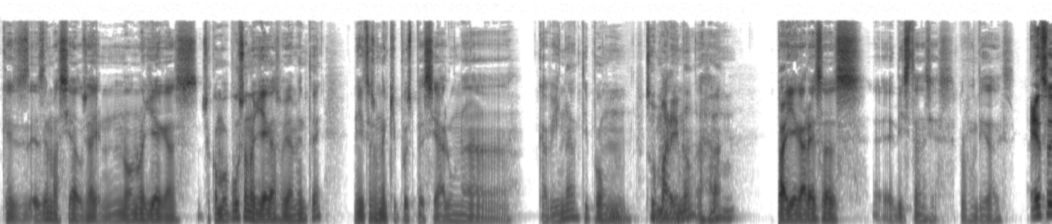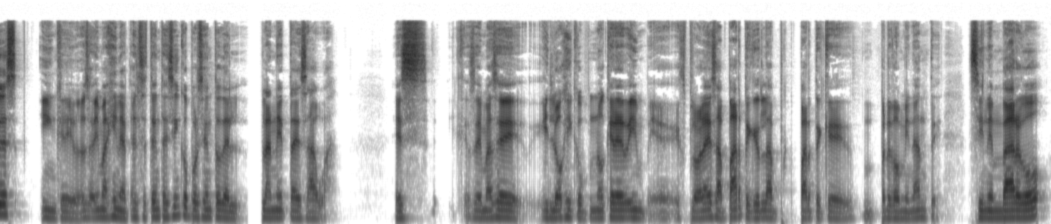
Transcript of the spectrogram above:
que es, es demasiado. O sea, no, no llegas. O sea, como buzo no llegas, obviamente. Necesitas un equipo especial, una cabina, tipo un submarino, ajá, para llegar a esas eh, distancias, profundidades. Eso es increíble. O sea, imagínate, el 75% del planeta es agua. Es que se me hace ilógico no querer eh, explorar esa parte, que es la parte que predominante. Sin embargo,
